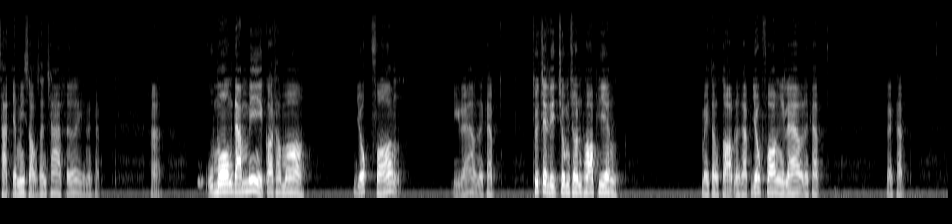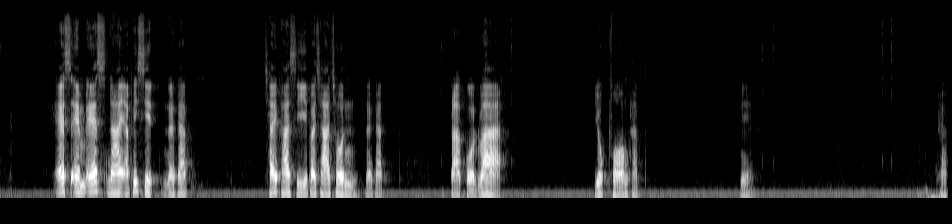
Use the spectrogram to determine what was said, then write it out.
ษัตริย์ยังมีสองสัญชาติเลยนะครับอุโมงค์ดัมมี่กทม ยกฟ้องอีกแล้วนะครับทุจริตชุมชนพอเพียง ไม่ต้องตอบนะครับ ยกฟ้องอีกแล้วนะครับนะครับ SMS นายอภิสิทธิ์นะครับ ใช้ภาษีประชาชนนะครับ ปรากฏว่ายกฟ้องครับเนี่ยครับ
